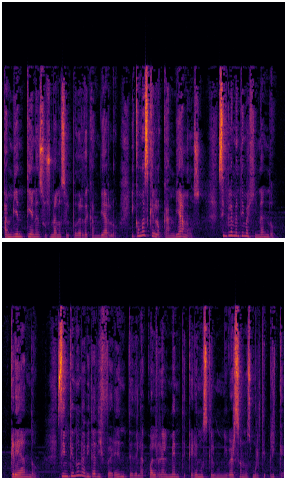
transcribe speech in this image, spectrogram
también tiene en sus manos el poder de cambiarlo. ¿Y cómo es que lo cambiamos? Simplemente imaginando, creando, sintiendo una vida diferente de la cual realmente queremos que el universo nos multiplique.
